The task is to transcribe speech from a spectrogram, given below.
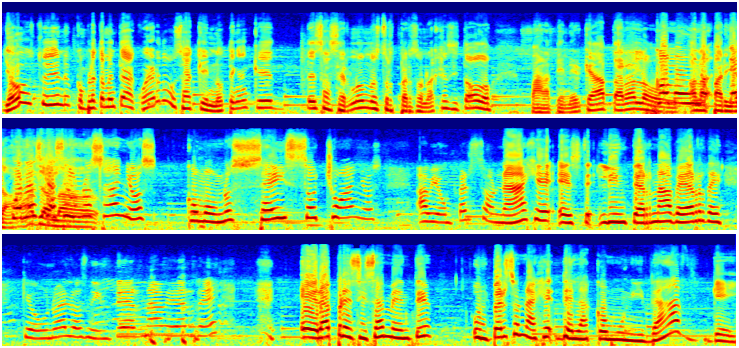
Yo estoy en- completamente de acuerdo, o sea, que no tengan que deshacernos nuestros personajes y todo para tener que adaptar a, lo, como a la paridad. ¿Te acuerdas que hace la- unos años, como unos 6, 8 años, había un personaje, este, linterna verde, que uno de los linterna verde era precisamente un personaje de la comunidad gay.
